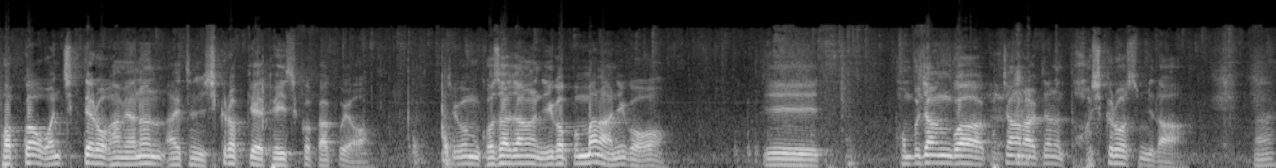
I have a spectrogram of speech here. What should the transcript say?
법과 원칙대로 가면은 하여튼 시끄럽게 돼 있을 것 같고요. 지금 고 사장은 이것뿐만 아니고 이 본부장과 국장을 할 때는 더 시끄러웠습니다. 어?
